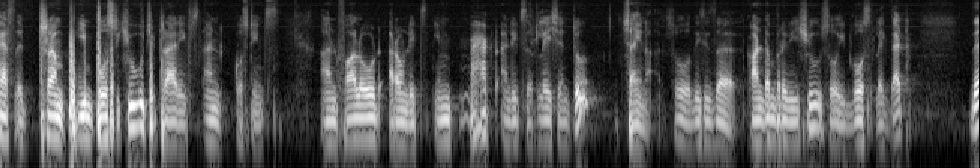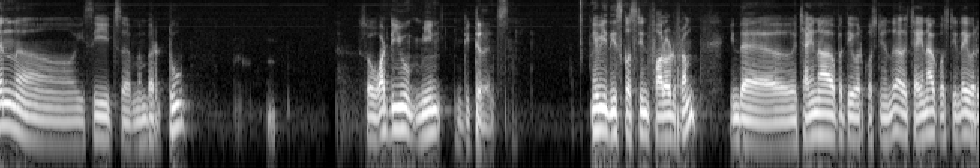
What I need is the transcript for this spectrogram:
has Trump imposed huge tariffs and questions and followed around its impact and its relation to China. So this is a contemporary issue, so it goes like that. Then uh, you see it's uh, member two. So what do you mean deterrence maybe this question followed from இந்த சைனாவை பற்றி ஒரு கொஸ்டின் வந்து அது சைனா கொஸ்டினில் இவர்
